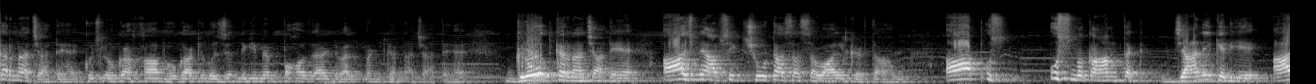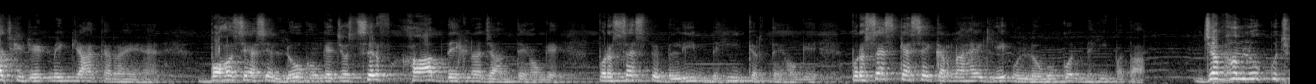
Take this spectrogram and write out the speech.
करना चाहते हैं। कुछ लोगों का ख्वाब होगा कि वो ज़िंदगी में बहुत ज़्यादा डेवलपमेंट करना चाहते हैं ग्रोथ करना चाहते हैं। आज मैं आपसे एक छोटा सा सवाल करता हूँ। आप उस उस मकाम तक जाने के लिए आज की डेट में क्या कर रहे हैं? बहुत से ऐसे लोग होंगे जो सिर्फ़ ख्वाब देखना जानते होंगे प्रोसेस पे बिलीव नहीं करते होंगे। प्रोसेस कैसे करना है ये उन लोगों को नहीं पता। जब हम लोग कुछ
